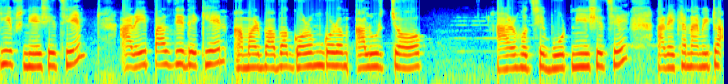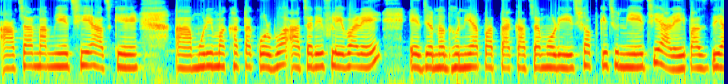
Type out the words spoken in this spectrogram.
গিফট নিয়ে এসেছে। আর এই পাশ দিয়ে দেখেন, আমার বাবা গরম গরম আলুর চপ আর হচ্ছে বোট নিয়ে এসেছে। আর এখানে আমি একটু আচার নামিয়েছি। আজকে মুড়ি মাখাটা করব আচারের ফ্লেভারে এর জন্য ধনিয়া পাতা, কাঁচামরিচ সব কিছু নিয়েছি। আর এই পাশ দিয়ে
